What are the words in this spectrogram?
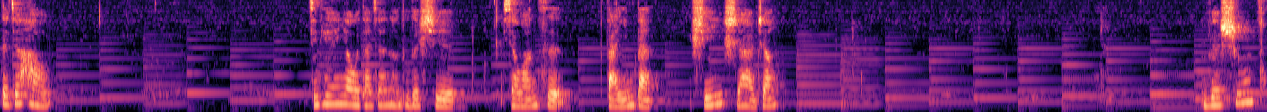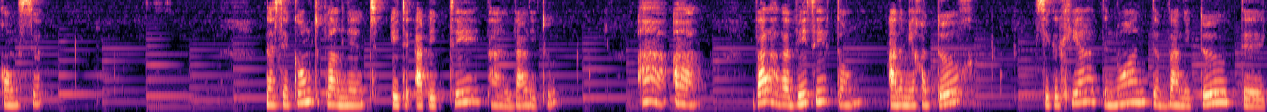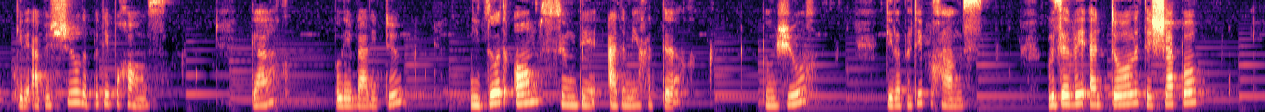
大家好，今天要为大家朗读的是《小王子》法音版十一、十二章。Version française. La seconde planète était habitée par un Valito. Ah, ah, voilà la visite à l'admirateur. C'est qu'il y de loin de Valito de qu'il aperçut le petit prince. Car, pour les Valito, les autres hommes sont des admirateurs. Bonjour, dit le petit prince. Vous avez un drôle de chapeau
